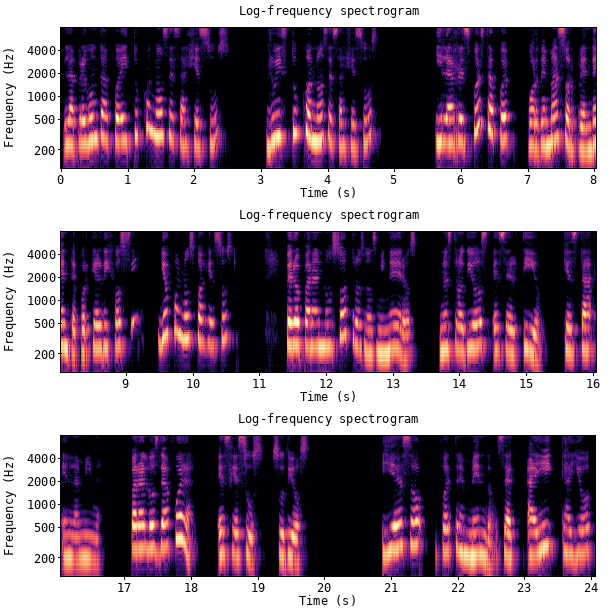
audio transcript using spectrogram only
la pregunta fue, ¿y tú conoces a Jesús? Luis, ¿tú conoces a Jesús? Y la respuesta fue por demás sorprendente, porque él dijo, sí, yo conozco a Jesús. Pero para nosotros los mineros, nuestro Dios es el tío que está en la mina. Para los de afuera, es Jesús, su Dios. Y eso fue tremendo. O sea, ahí cayó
